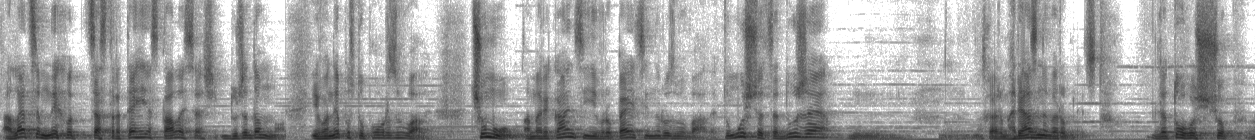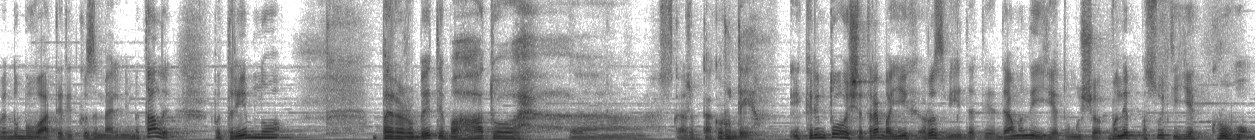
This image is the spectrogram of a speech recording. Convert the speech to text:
Але це в них от ця стратегія склалася дуже давно. І вони поступово розвивали. Чому американці, і європейці не розвивали? Тому що це дуже, скажімо, грязне виробництво. Для того, щоб видобувати рідкоземельні метали, потрібно переробити багато, е, скажімо так, руди. І крім того, ще треба їх розвідати, де вони є, тому що вони по суті є кругом.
